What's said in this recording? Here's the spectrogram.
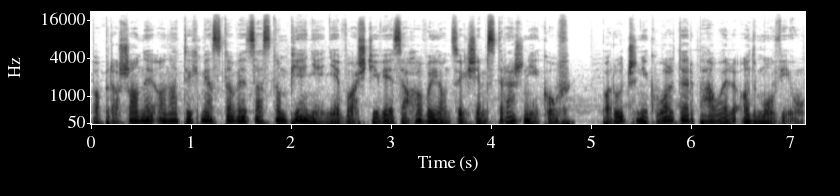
Poproszony o natychmiastowe zastąpienie niewłaściwie zachowujących się strażników, porucznik Walter Powell odmówił.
